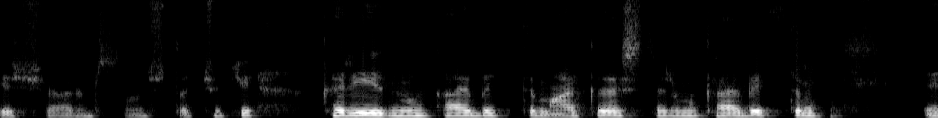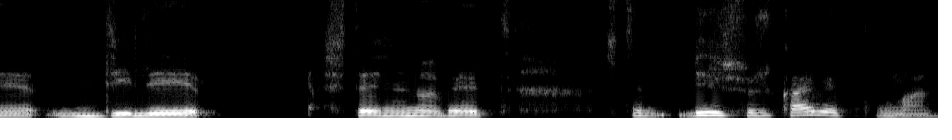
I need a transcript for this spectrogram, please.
yaşıyorum sonuçta. Çünkü kariyerimi kaybettim, arkadaşlarımı kaybettim, e, dili, işte nöbet, işte bir sürü kaybettim ben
